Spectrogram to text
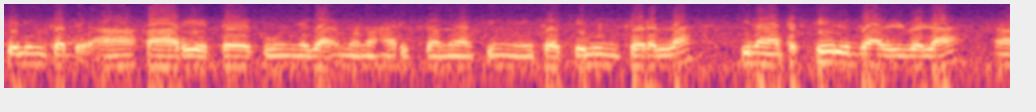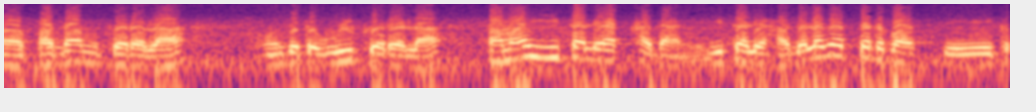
කෙලින් කද ආකාරයට කුණ්‍ය ගල් මොන හරි ක්‍රමයකින් මේක කෙලින් කරලා ඊළඟට තෙල් ගල් වෙලා පදම් කරලා හොඳට උල් කරලා තමයි ඊතලයක් හදන්නේ. ඊතලය හදලා ගත්තට පස්සේ ඒක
